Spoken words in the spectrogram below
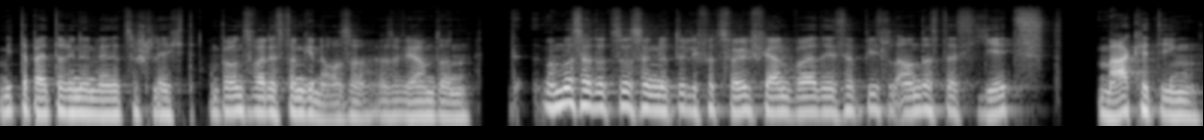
Mitarbeiterinnen wären nicht so schlecht. Und bei uns war das dann genauso. Also wir haben dann, man muss auch dazu sagen, natürlich vor zwölf Jahren war das ein bisschen anders als jetzt. Marketing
